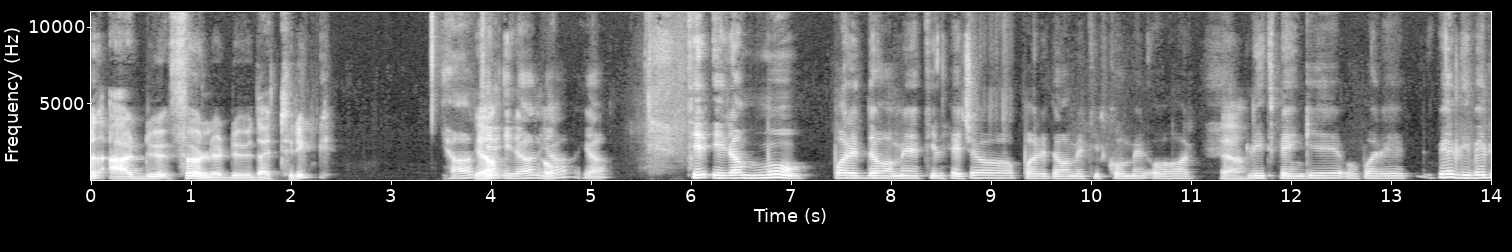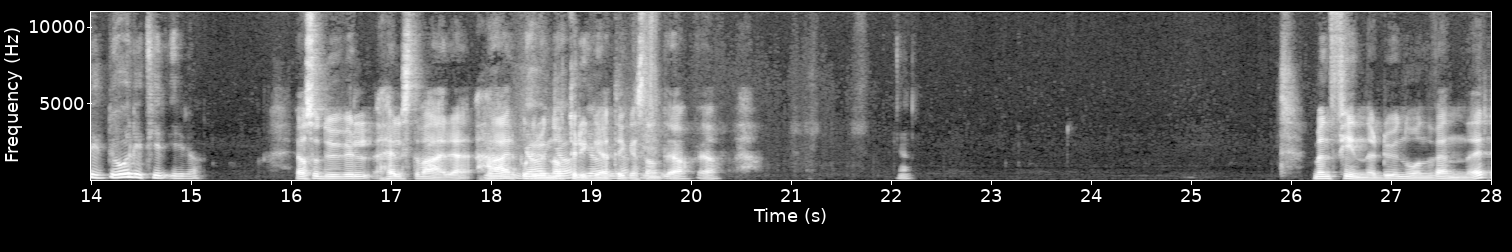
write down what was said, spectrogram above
Men er du, føler du deg trygg? ja, til Ja. Iran. Ja. Ja. Til Iran må bare dame til hijab, bare dame til kommer og har Ja. litt penger, og bare veldig, veldig dårlig til Iran. ja, så du vil helst være her pga. på ja, ja, trygghet, ikke sant? Ja, ja. Ja. Men finner du noen venner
